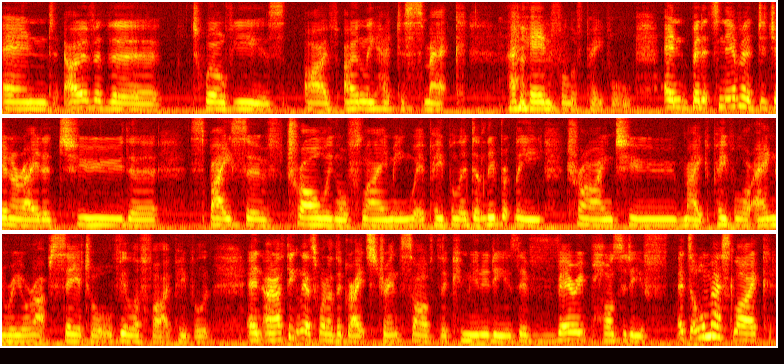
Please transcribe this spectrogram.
And over the 12 years, I've only had to smack a handful of people and but it's never degenerated to the space of trolling or flaming where people are deliberately trying to make people angry or upset or vilify people. And, I think that's one of the great strengths of the community is they're very positive. It's almost like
